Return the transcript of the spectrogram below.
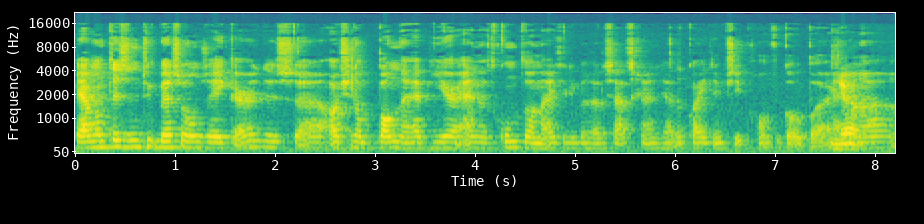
Ja, want het is natuurlijk best wel onzeker. Dus eh, als je dan panden hebt hier en het komt dan uit je liberalisatiegrens, ja, dan kan je het in principe gewoon verkopen. En, Ja. eh,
